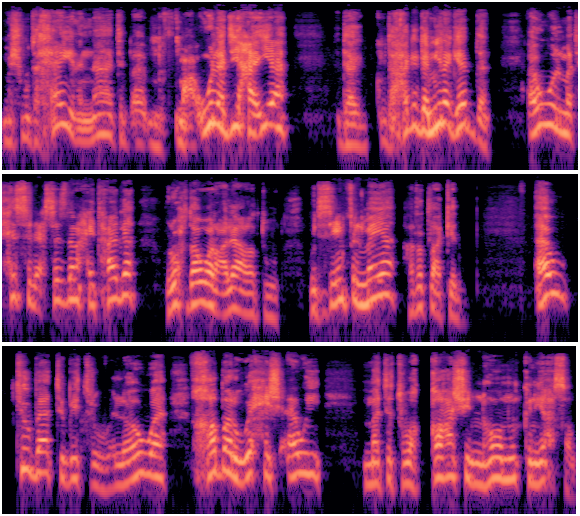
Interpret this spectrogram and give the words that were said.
مش متخيل إنها تبقى معقولة. دي حقيقة. ده ده حاجة جميلة جدا. أول ما تحس الإحساس ده ناحية حاجة روح دور عليها على طول. و90% هتطلع كذب أو too bad to be true اللي هو خبر وحش قوي ما تتوقعش إن هو ممكن يحصل.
